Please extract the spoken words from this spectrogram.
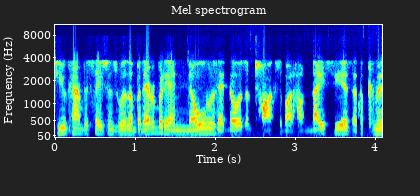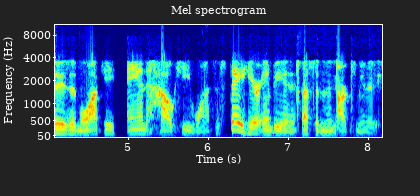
few conversations with him, but everybody I know that knows him talks about how nice he is, how committed he is in Milwaukee, and how he wants to stay here and be invested in our community.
